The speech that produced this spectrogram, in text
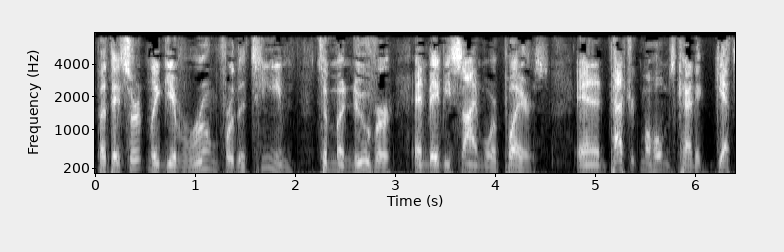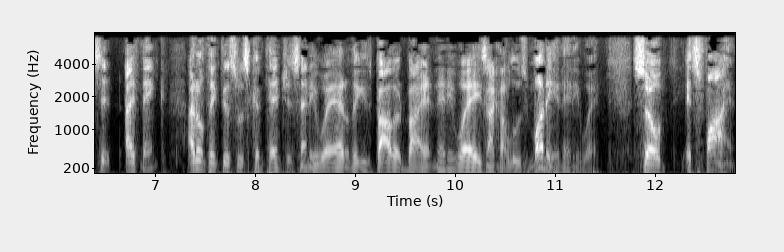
but they certainly give room for the team to maneuver and maybe sign more players. And Patrick Mahomes kind of gets it, I think. I don't think this was contentious anyway. I don't think he's bothered by it in any way. He's not going to lose money in any way. So it's fine.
